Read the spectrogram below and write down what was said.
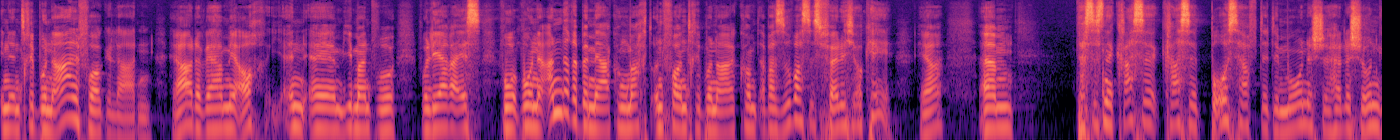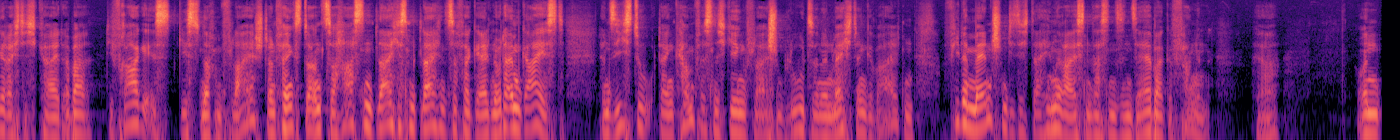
in ein Tribunal vorgeladen. Ja, oder wir haben ja auch ein, äh, jemand, wo, wo Lehrer ist, wo, wo eine andere Bemerkung macht und vor ein Tribunal kommt, aber sowas ist völlig okay. Ja, ähm, das ist eine krasse, krasse, boshafte, dämonische, höllische Ungerechtigkeit. Aber die Frage ist, gehst du nach dem Fleisch, dann fängst du an zu hassen, Gleiches mit Gleichen zu vergelten. Oder im Geist, dann siehst du, dein Kampf ist nicht gegen Fleisch und Blut, sondern Mächte und Gewalten. Viele Menschen, die sich da hinreißen lassen, sind selber gefangen. Ja? Und,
